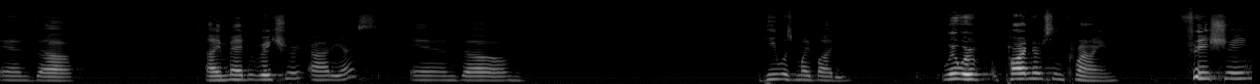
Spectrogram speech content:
and uh, I met Richard Arias, and um, he was my buddy. We were partners in crime, fishing,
